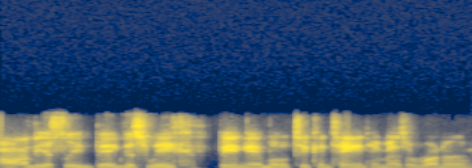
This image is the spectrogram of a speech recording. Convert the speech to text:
obviously big this week, being able to contain him as a runner.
